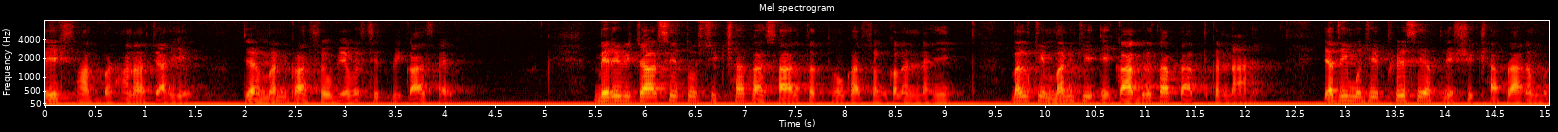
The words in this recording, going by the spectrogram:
एक साथ बढ़ाना चाहिए। यह मन का सुव्यवस्थित विकास है। मेरे विचार से तो शिक्षा का सार तथ्यों का संकलन नहीं, बल्कि मन की एकाग्रता प्राप्त करना है। यदि मुझे फिर से अपनी शिक्षा प्रारंभ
